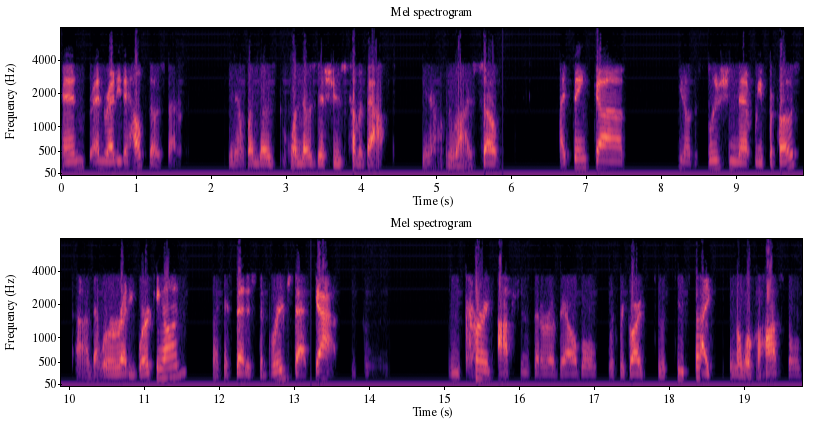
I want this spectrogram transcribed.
and and ready to help those veterans. You know, when those when those issues come about, you know, and rise. So, I think uh, you know the solution that we proposed, uh, that we're already working on, like I said, is to bridge that gap between the current options that are available with regards to acute psych in the local hospitals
